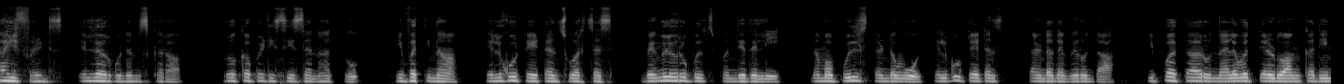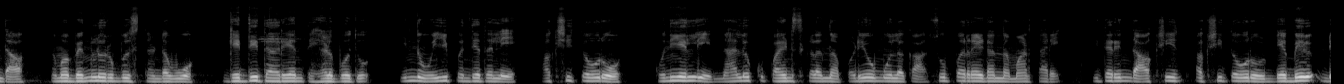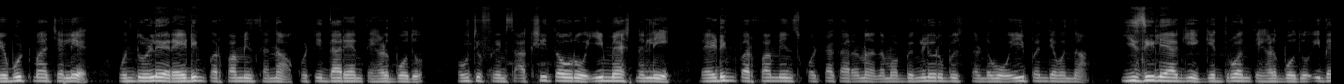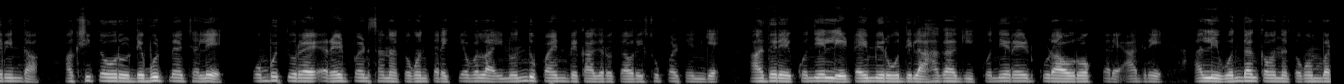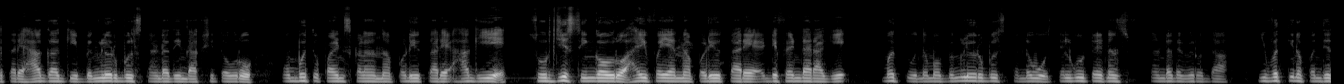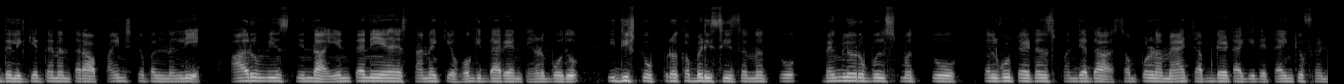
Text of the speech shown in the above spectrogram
Hi friends, ಎಲ್ಲರಿಗೂ ನಮಸ್ಕಾರ. Pro kabaddi season ಹತ್ತು. ಇವತ್ತಿನ Telugu Titans versus Bengaluru Bulls ಪಂದ್ಯದಲ್ಲಿ ನಮ್ಮ ಬುಲ್ಸ್ ತಂಡವು ತೆಲುಗು ಟೈಟನ್ಸ್ ತಂಡದ ವಿರುದ್ಧ ಇಪ್ಪತ್ತಾರು ನಲವತ್ತೆರಡು ಅಂಕದಿಂದ ನಮ್ಮ ಬೆಂಗಳೂರು ಬುಲ್ಸ್ ತಂಡವು ಗೆದ್ದಿದ್ದಾರೆ ಅಂತ ಹೇಳ್ಬೋದು. ಇನ್ನು ಈ ಪಂದ್ಯದಲ್ಲಿ ಅಕ್ಷಿತ್ ಅವರು ಕೊನೆಯಲ್ಲಿ ನಾಲ್ಕು ಪಾಯಿಂಟ್ಸ್ಗಳನ್ನು ಪಡೆಯುವ ಮೂಲಕ ಸೂಪರ್ ರೈಡನ್ನು ಮಾಡ್ತಾರೆ. ಇದರಿಂದ ಅಕ್ಷಿತ್ ಅಕ್ಷಿತ್ ಅವರು ಡೆಬ್ಯೂ ಡೆಬ್ಯೂಟ್ ಮ್ಯಾಚಲ್ಲಿ ಒಂದೊಳ್ಳೆ ರೈಡಿಂಗ್ ಪರ್ಫಾರ್ಮೆನ್ಸನ್ನು ಕೊಟ್ಟಿದ್ದಾರೆ ಅಂತ ಹೇಳ್ಬೋದು. ಹೌದು ಫ್ರೆಂಡ್ಸ್, ಅಕ್ಷಿತ್ ಅವರು ಈ ಮ್ಯಾಚ್ನಲ್ಲಿ ರೈಡಿಂಗ್ ಪರ್ಫಾರ್ಮೆನ್ಸ್ ಕೊಟ್ಟ ಕಾರಣ ನಮ್ಮ ಬೆಂಗಳೂರು ಬುಲ್ಸ್ ತಂಡವು ಈ ಪಂದ್ಯವನ್ನು ಈಸಿಲಿಯಾಗಿ ಗೆದ್ದರು ಅಂತ ಹೇಳ್ಬೋದು. ಇದರಿಂದ ಅಕ್ಷಿತ್ ಅವರು ಡೆಬ್ಯೂಟ್ ಮ್ಯಾಚಲ್ಲಿ ಒಂಬತ್ತು ರೈ ರೈಡ್ ಪಾಯಿಂಟ್ಸನ್ನು ತೊಗೊತಾರೆ. ಕೇವಲ ಇನ್ನೊಂದು ಪಾಯಿಂಟ್ ಬೇಕಾಗಿರುತ್ತೆ ಅವರಿಗೆ ಸೂಪರ್ ಟೆನ್ಗೆ. ಆದರೆ ಕೊನೆಯಲ್ಲಿ ಟೈಮ್ ಇರುವುದಿಲ್ಲ. ಹಾಗಾಗಿ ಕೊನೆ ರೈಡ್ ಕೂಡ ಅವರು ಹೋಗ್ತಾರೆ. ಆದರೆ ಅಲ್ಲಿ ಒಂದಂಕವನ್ನು ತೊಗೊಂಬರ್ತಾರೆ. ಹಾಗಾಗಿ ಬೆಂಗಳೂರು ಬುಲ್ಸ್ ತಂಡದಿಂದ ಅಕ್ಷಿತ್ ಅವರು ಒಂಬತ್ತು ಪಾಯಿಂಟ್ಸ್ಗಳನ್ನು ಪಡೆಯುತ್ತಾರೆ. ಹಾಗೆಯೇ ಸುರ್ಜಿತ್ ಸಿಂಗ್ ಅವರು ಹೈಫೈಯನ್ನು ಪಡೆಯುತ್ತಾರೆ ಡಿಫೆಂಡರ್ ಆಗಿ. ಮತ್ತು ನಮ್ಮ ಬೆಂಗಳೂರು ಬುಲ್ಸ್ ತಂಡವು ತೆಲುಗು ಟೈಟನ್ಸ್ ತಂಡದ ವಿರುದ್ಧ ಇವತ್ತಿನ ಪಂದ್ಯದಲ್ಲಿ ಗೆದ್ದ ನಂತರ ಪಾಯಿಂಟ್ಸ್ ಟೇಬಲ್ನಲ್ಲಿ ಆರು ವಿನ್ಸ್ನಿಂದ ಎಂಟನೆಯ ಸ್ಥಾನಕ್ಕೆ ಹೋಗಿದ್ದಾರೆ ಅಂತ ಹೇಳ್ಬೋದು. ಇದಿಷ್ಟು ಪ್ರೊ ಕಬಡ್ಡಿ ಸೀಸನ್ ಮತ್ತು ಬೆಂಗಳೂರು ಬುಲ್ಸ್ ಮತ್ತು ತೆಲುಗು ಟೈಟನ್ಸ್ ಪಂದ್ಯದ ಸಂಪೂರ್ಣ ಮ್ಯಾಚ್ ಅಪ್ಡೇಟ್ ಆಗಿದೆ. Thank you friends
